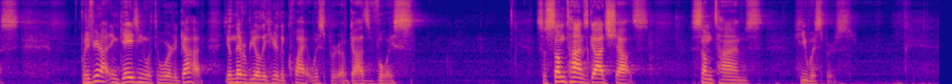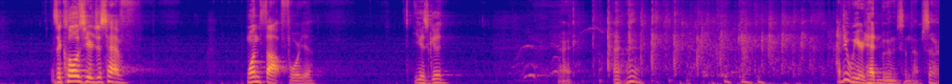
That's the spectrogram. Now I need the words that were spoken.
us. But if you're not engaging with the Word of God, you'll never be able to hear the quiet whisper of God's voice. So sometimes God shouts, sometimes He whispers. As I close here, just have one thought for you. You guys good? All right. All right. Good, good, good. I do weird head movements sometimes, sorry.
